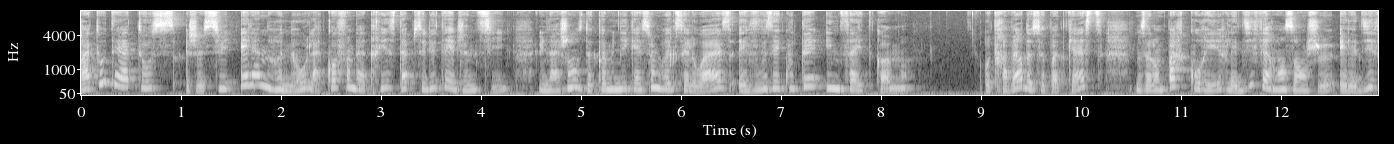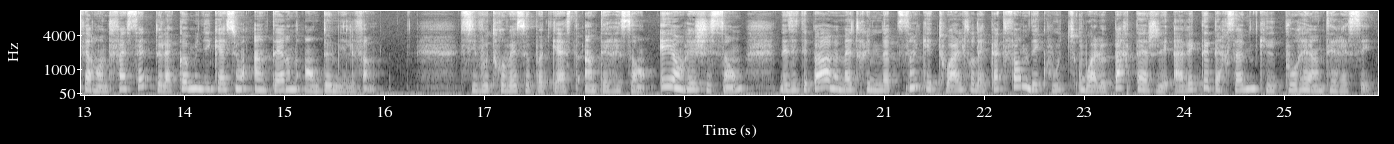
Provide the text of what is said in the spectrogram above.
à toutes et à tous, je suis Hélène Renaud, la cofondatrice d'Absolute Agency, une agence de communication bruxelloise et vous écoutez InsideCom. Au travers de ce podcast, nous allons parcourir les différents enjeux et les différentes facettes de la communication interne en 2020. Si vous trouvez ce podcast intéressant et enrichissant, n'hésitez pas à me mettre une note 5 étoiles sur les plateformes d'écoute ou à le partager avec des personnes qu'il pourrait intéresser.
